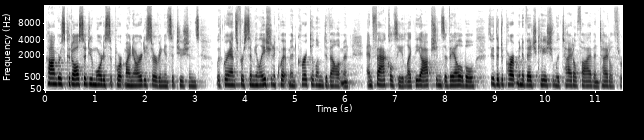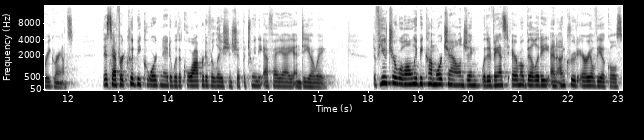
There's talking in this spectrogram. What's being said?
Congress could also do more to support minority-serving institutions with grants for simulation equipment, curriculum development, and faculty, like the options available through the Department of Education with Title V and Title III grants. This effort could be coordinated with a cooperative relationship between the FAA and DOE. The future will only become more challenging with advanced air mobility and uncrewed aerial vehicles.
